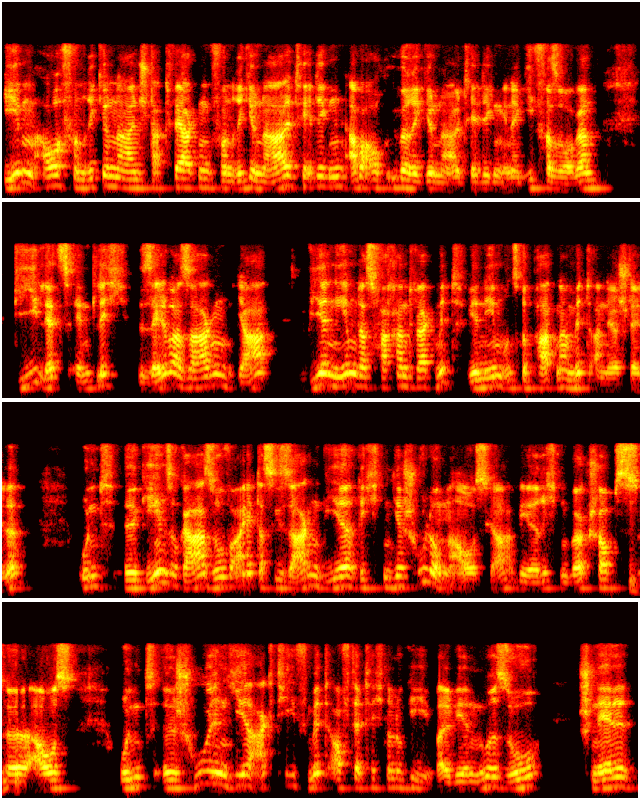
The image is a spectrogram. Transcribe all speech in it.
eben auch von regionalen Stadtwerken, von regional tätigen, aber auch überregional tätigen Energieversorgern, die letztendlich selber sagen, ja, wir nehmen das Fachhandwerk mit, wir nehmen unsere Partner mit an der Stelle und äh, gehen sogar so weit, dass sie sagen, wir richten hier Schulungen aus, ja, wir richten Workshops mhm. äh, aus und äh, schulen hier aktiv mit auf der Technologie, weil wir nur so schnell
